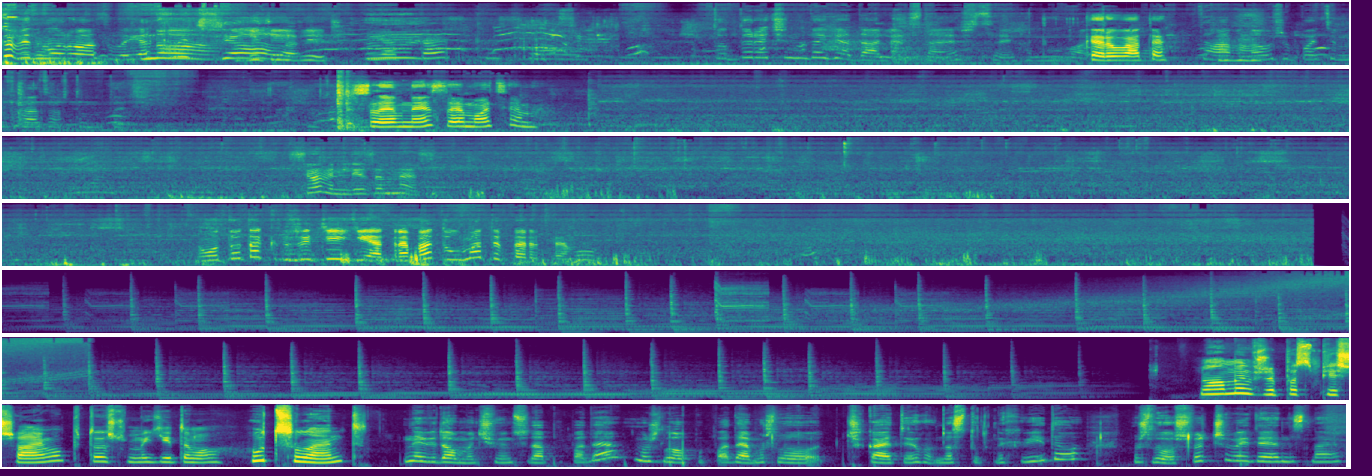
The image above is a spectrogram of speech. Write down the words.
Мене рука відморозила, я кричала. Відійдіть. Я теж Тут, до речі, не дає далі, знаєш, цей гальмувати. Керувати. Так, вона вже потім зразу автоматично. Пішли вниз за емоціями. Все, він лізе вниз. То так в житті є. Треба думати перед тим. Ну, а ми вже поспішаємо, тому що ми їдемо в Гуцуленд. Невідомо, чи він сюди попаде. Можливо, попаде, можливо, чекайте його в наступних відео, можливо, швидше вийде, я не знаю.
